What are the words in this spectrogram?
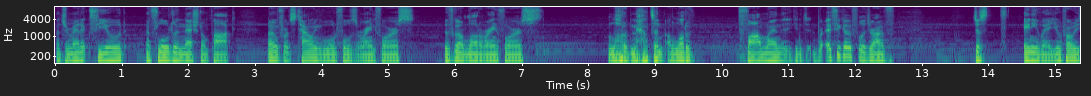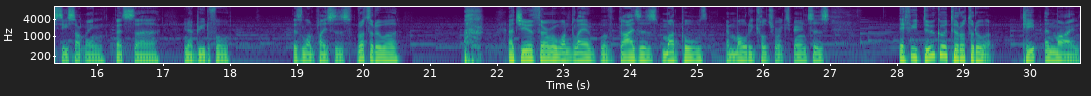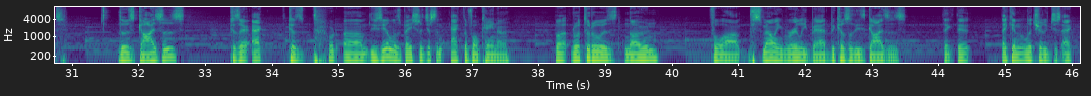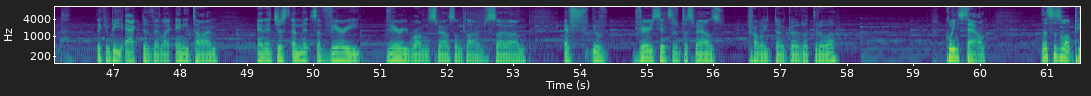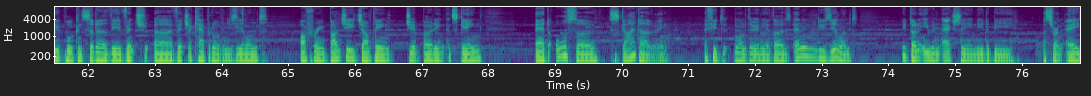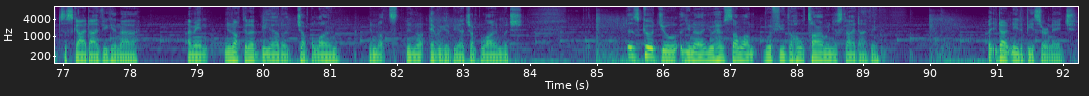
a dramatic fiord in Fiordland National Park, known for its towering waterfalls and rainforests. We've got a lot of rainforests, a lot of mountain, a lot of farmland that you can do. If you go for a drive, just anywhere, you'll probably see something that's uh, you know beautiful. There's a lot of places. Rotorua, a geothermal wonderland with geysers, mud pools, and multicultural experiences. If you do go to Rotorua, keep in mind those geysers, because they're act because um, New Zealand is basically just an active volcano, but Rotorua is known for um, smelling really bad because of these geysers. They they they can literally just act. They can be active at like any time, and it just emits a very very rotten smell sometimes. So um, if you're very sensitive to smells, probably don't go to Rotorua. Queenstown. This is what people consider the adventure, uh, adventure capital of New Zealand, offering bungee jumping, jet boating, and skiing, and also skydiving. If you want to do any of those, and in New Zealand, you don't even actually need to be a certain age to skydive. You can, uh, I mean, you're not going to be able to jump alone. You're not, you're not ever going to be able to jump alone, which is good. You'll, you know, you'll have someone with you the whole time when you're skydiving. But you don't need to be a certain age.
